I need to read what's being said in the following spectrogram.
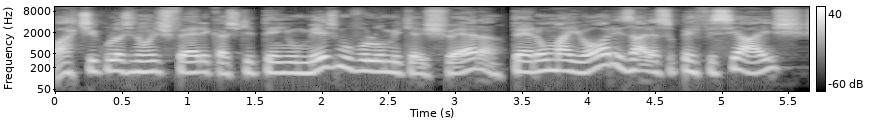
partículas não esféricas que têm o mesmo volume que a esfera terão maiores áreas superficiais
